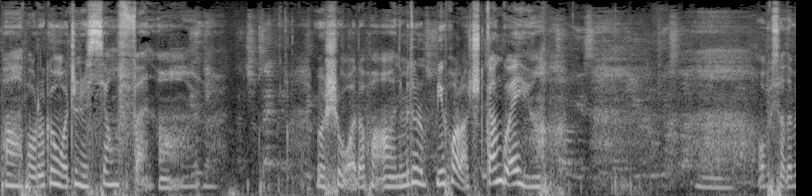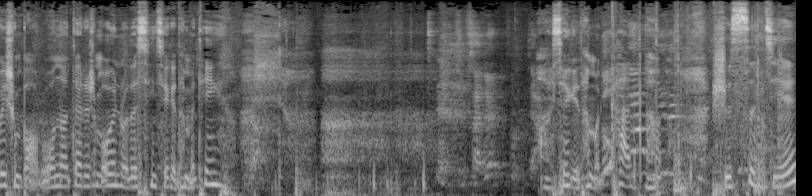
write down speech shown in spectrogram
啊。保罗跟我正是相反啊。如果是我的话啊，你们都是迷惑了，是赶鬼啊！啊，我不晓得为什么保罗呢带着这么温柔的心写给他们听，啊，写给他们看啊，十四节。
